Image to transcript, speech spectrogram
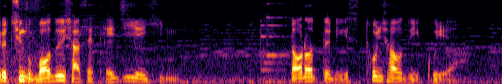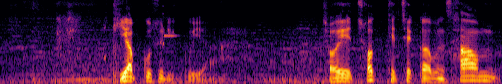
이 친구 머드샷의 대지의 힘. 떨어뜨리기 스톤 샤워도 있고요. 기압 구슬 있고요. 저의 첫 개체값은 3,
